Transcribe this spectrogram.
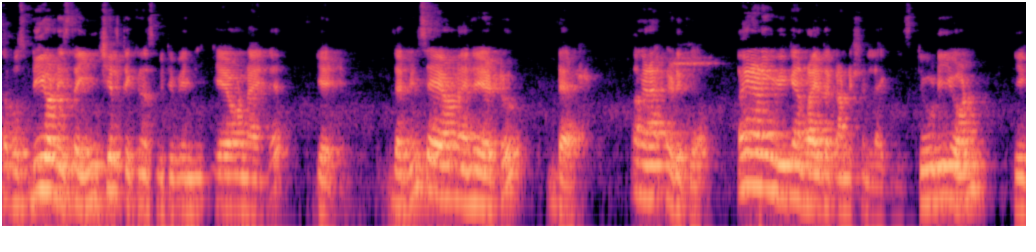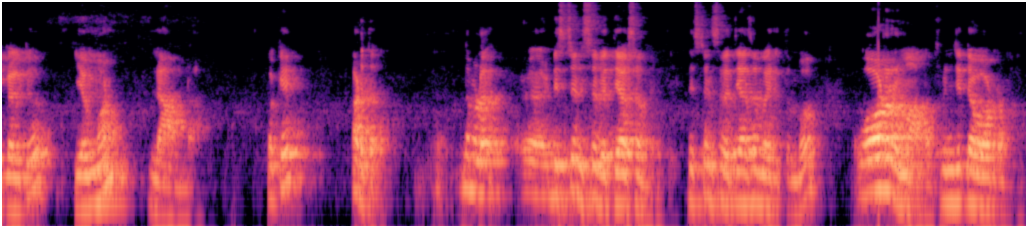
suppose D one is the initial thickness between A one and A two that means A one and A two dash അങ്ങനെ എടുക്കുക. അങ്ങനെയാണെങ്കിൽ we can write the condition like this two D one equal to M one lambda okay അടുത്ത. നമ്മൾ ഡിസ്റ്റൻസ് വ്യത്യാസം വരുത്തി. ഡിസ്റ്റൻസ് വ്യത്യാസം വരുത്തുമ്പോൾ ഓർഡർ മാറും. ഫ്രിഞ്ചിന്റെ ഓർഡർ മാറും.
